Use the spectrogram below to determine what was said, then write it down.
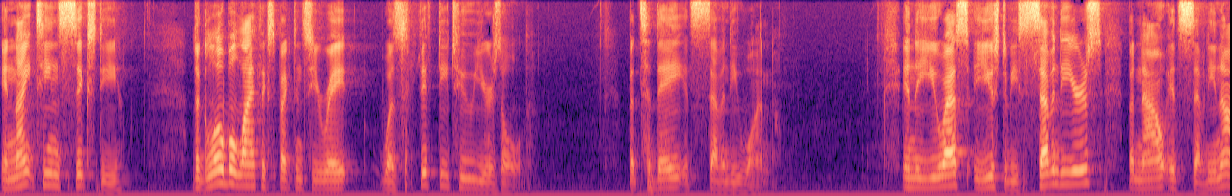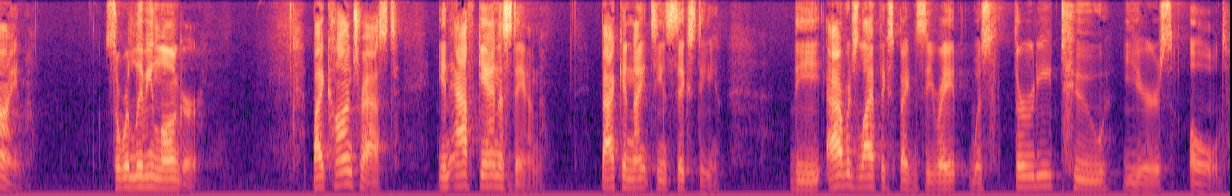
In 1960, the global life expectancy rate was 52 years old, but today it's 71. In the US, it used to be 70 years, but now it's 79. So we're living longer. By contrast, in Afghanistan, back in 1960, the average life expectancy rate was 32 years old.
